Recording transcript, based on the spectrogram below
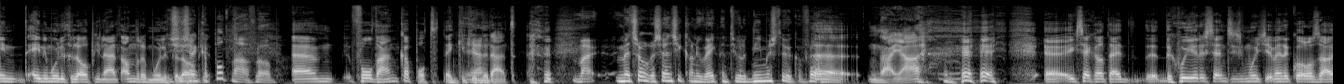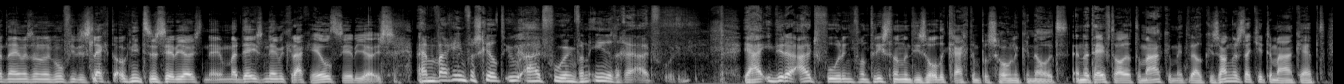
een, het ene moeilijke loopje naar het andere moeilijke dus loopje. zijn kapot na afloop? Um, voldaan kapot denk ik ja. inderdaad. Maar met zo'n recensie kan uw week natuurlijk niet meer stuk, of wel? Uh, nou ja, uh, ik zeg altijd, de, de, goede recensies moet je met een korrels uitnemen... en dan hoef je de slechte ook niet zo serieus te nemen. Maar deze neem ik graag heel serieus. En waarin verschilt uw uitvoering van eerdere uitvoeringen? Ja, iedere uitvoering van Tristan en Isolde krijgt een persoonlijke noot. En dat heeft al te maken met welke zangers dat je te maken hebt. Uh,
